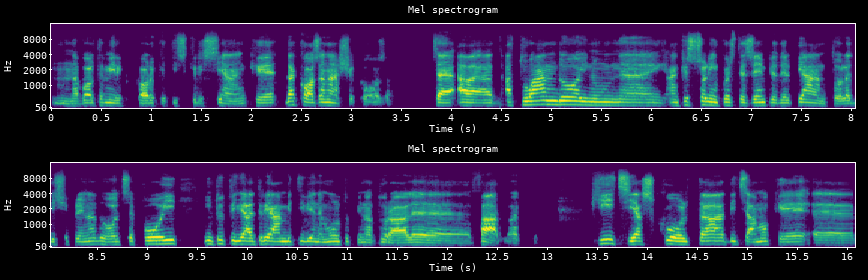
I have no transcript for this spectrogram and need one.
una volta mi ricordo che ti scrissi anche da cosa nasce cosa. Cioè attuando un, eh, anche solo in questo esempio del pianto la disciplina dolce, poi in tutti gli altri ambiti viene molto più naturale farlo. Ecco. Chi ci ascolta, diciamo che eh,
